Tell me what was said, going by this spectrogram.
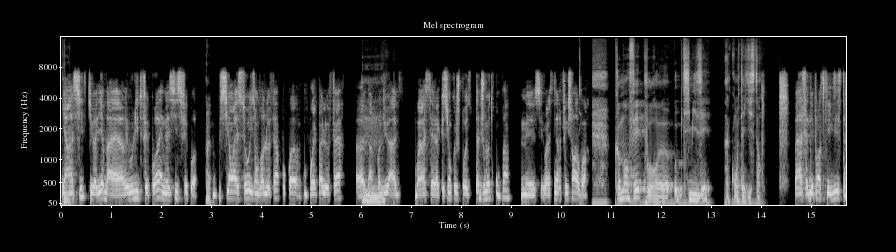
Il y a un site qui va dire bah, Revolut fait quoi, N26 fait quoi. Si en SEO ils ont le droit de le faire, pourquoi on pourrait pas le faire euh, d'un hmm. point de vue ads. Voilà, c'est la question que je pose. Peut-être je me trompe, hein, mais c'est voilà, c'est une réflexion à avoir. Comment on fait pour euh, optimiser un compte existant? Bah, ça dépend de ce qui existe.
